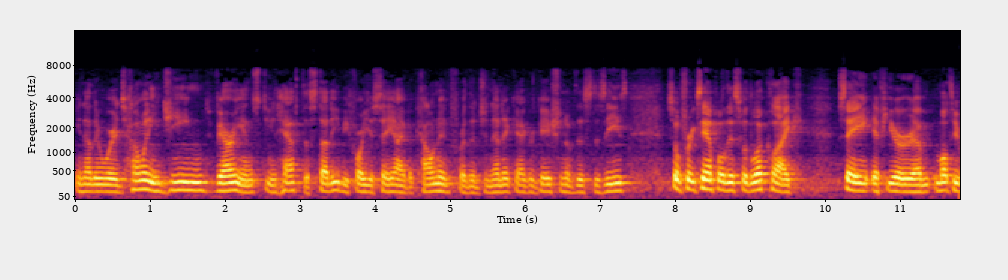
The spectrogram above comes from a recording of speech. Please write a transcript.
In other words, how many gene variants do you have to study before you say I've accounted for the genetic aggregation of this disease? So for example, this would look like, say, if your um, multi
